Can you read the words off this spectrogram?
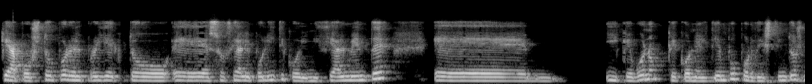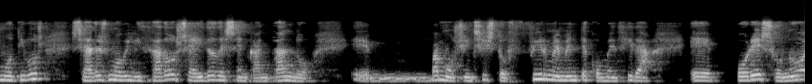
que apostó por el proyecto eh, social y político inicialmente eh, y que, bueno, que con el tiempo, por distintos motivos, se ha desmovilizado, se ha ido desencantando. Eh, vamos, insisto, firmemente convencida. por eso, ¿no?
